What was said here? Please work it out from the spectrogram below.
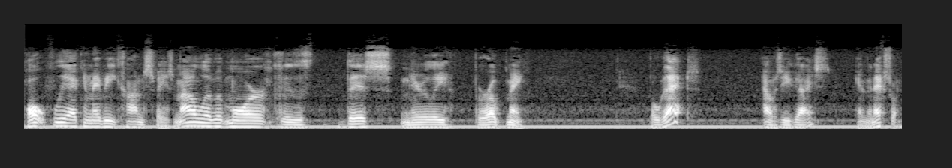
hopefully I can maybe kind of space them out a little bit more because this nearly broke me. But with that, I will see you guys in the next one.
